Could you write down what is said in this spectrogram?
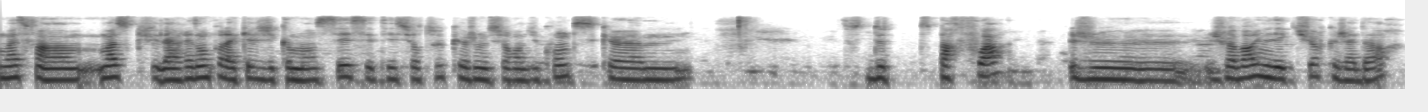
moi, enfin, moi ce que, la raison pour laquelle j'ai commencé, c'était surtout que je me suis rendu compte que de, parfois, je, je vais avoir une lecture que j'adore,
